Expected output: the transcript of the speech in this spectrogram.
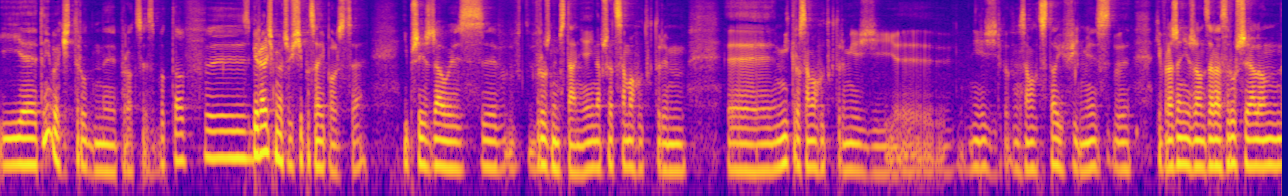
I e, to nie był jakiś trudny proces, bo to w, zbieraliśmy oczywiście po całej Polsce i przyjeżdżały z, w, w różnym stanie. I na przykład samochód, którym e, mikrosamochód, którym jeździ, nie jeździ, tylko ten samochód stoi w filmie. Jest takie wrażenie, że on zaraz ruszy, ale on,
